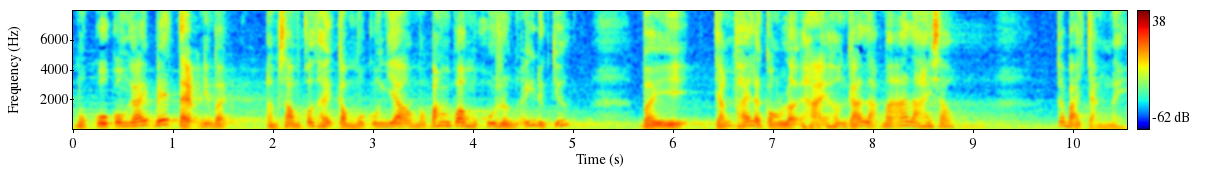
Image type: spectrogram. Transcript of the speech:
Một cô con gái bé tẹo như vậy, làm sao mà có thể cầm một con dao mà băng qua một khu rừng ấy được chứ? Vậy chẳng phải là còn lợi hại hơn cả Lạc Ma Á La hay sao? Cái bà chằn này,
